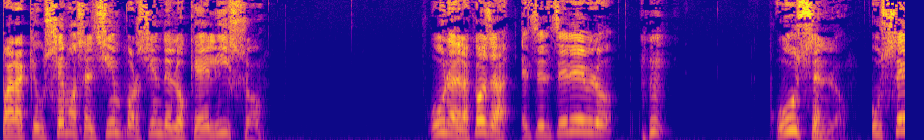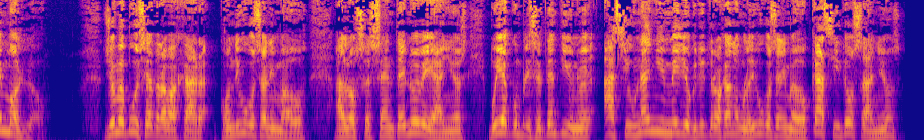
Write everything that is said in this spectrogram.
para que usemos el 100% de lo que Él hizo. Una de las cosas es el cerebro. Úsenlo, usémoslo. Yo me puse a trabajar con dibujos animados a los 69 años, voy a cumplir 71, hace un año y medio que estoy trabajando con los dibujos animados, casi dos años,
